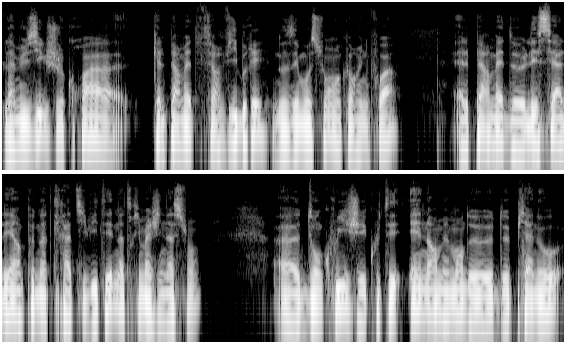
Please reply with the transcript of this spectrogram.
la musique, je crois qu'elle permet de faire vibrer nos émotions, encore une fois. Elle permet de laisser aller un peu notre créativité, notre imagination. donc oui, j'ai écouté énormément de, de piano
